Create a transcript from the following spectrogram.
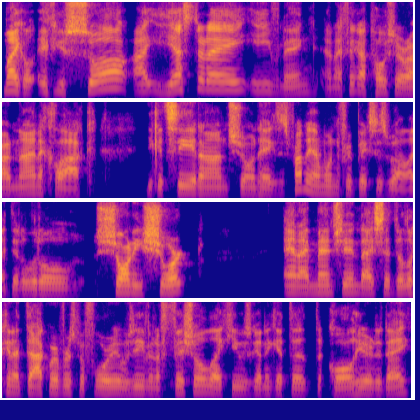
Michael. If you saw I yesterday evening, and I think I posted around nine o'clock. You could see it on Sean Higgs. It's probably on Winning Free Picks as well. I did a little Shawnee short and I mentioned, I said they're looking at Doc Rivers before it was even official, like he was going to get the, the call here today.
